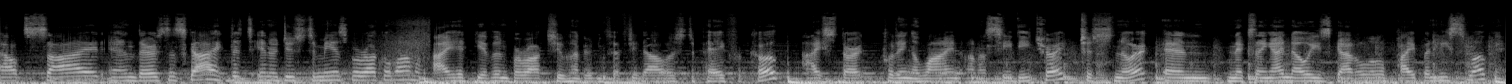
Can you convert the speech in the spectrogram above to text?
outside, and there's this guy that's introduced to me as Barack Obama. I had given Barack $250 to pay for Coke. I start putting a line on a CD tray to snort, and next thing I know, he's got a little pipe and he's smoking.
